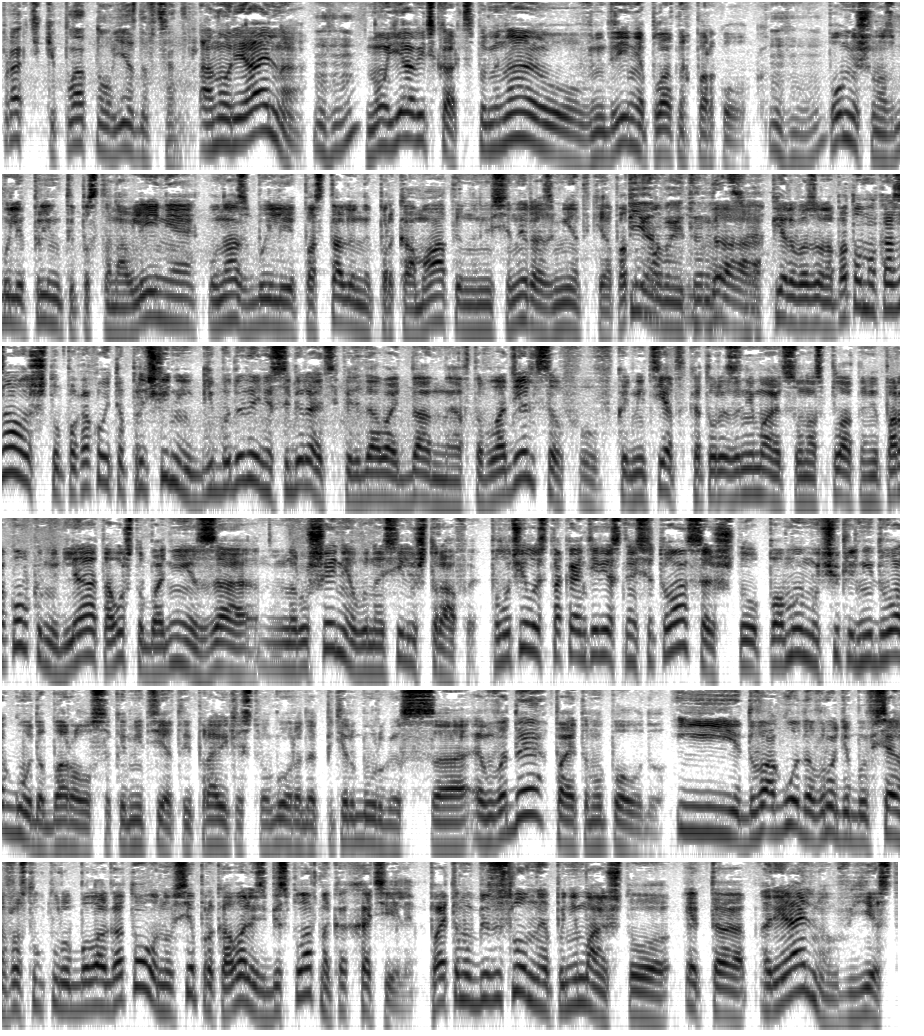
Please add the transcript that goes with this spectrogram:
практики платного въезда в центр? Оно реально, Мгм. но я ведь как, вспоминаю внедрение платных парковок. Мгм. Помнишь, у нас были приняты постановления, у нас были поставлены паркоматы, нанесены разметки. А потом, Первая итерация. Да, первая зона. А потом оказалось, что по какой-то причине ГИБДД не собирается передавать данные автовладельцев в комитет, который занимается у нас платными парковками, для того, чтобы они за нарушение выносили штрафы. Получилась такая интересная ситуация, что, по-моему, чуть ли не два года боролся комитет и правительство города Петербурга с э, МВД по этому поводу. И два года вроде бы вся инфраструктура была готова, но все парковались бесплатно, как хотели. Поэтому, безусловно, я понимаю, что это реально въезд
